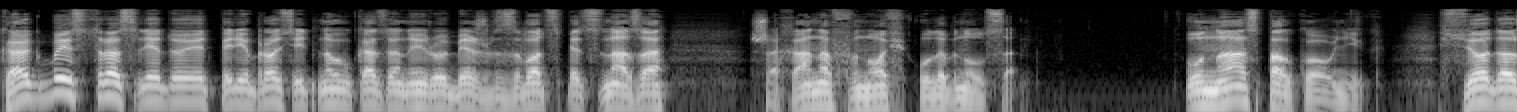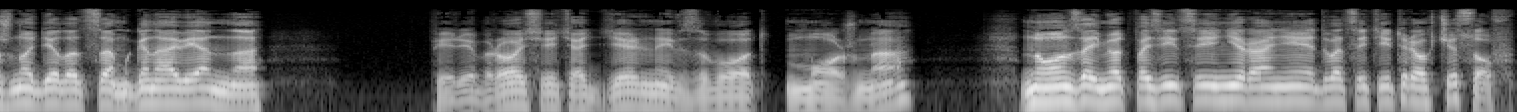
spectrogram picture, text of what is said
Как быстро следует перебросить на указанный рубеж взвод спецназа? Шаханов вновь улыбнулся. У нас, полковник, все должно делаться мгновенно. Перебросить отдельный взвод можно, но он займет позиции не ранее 23 часов.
